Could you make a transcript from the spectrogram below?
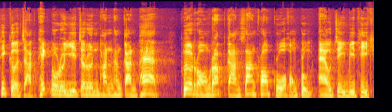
ที่เกิดจากเทคโนโลยีเจริญพันธุ์ทางการแพทย์ เพื่อรองรับการสร้างครอบครัวของกลุ่ม LGBTQ+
